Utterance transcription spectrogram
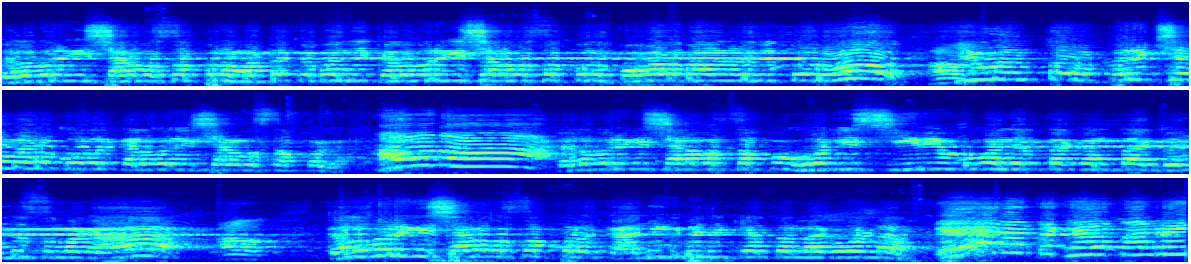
ಕಲಬುರಗಿ ಶರಣಬಸಪ್ಪನ ಮಠಕ್ಕೆ ಬಂದು ಕಲಬುರಗಿ ಶರಣಬಸಪ್ಪನ ಪವಾಡ ಬಾಳ ನಡೆದಿದ್ದವರು ಇವ್ರಂತವ್ರು ಪರೀಕ್ಷೆ ಮಾಡಕ್ ಹೋದ್ರೆ ಕಲಬುರಗಿ ಶರಣಬಸಪ್ಪಗ ಹೌದಾ. ಕಲಬುರಗಿ ಶರಣಬಸಪ್ಪ ಹೋಗಿ ಸೀರೆ ಉಟ್ಕೊಂಡಿರ್ತಕ್ಕಂತ ಗಂಡಸ ಮಗ. ಕಲಬುರಗಿ ಶರಣಬಸಪ್ಪನ ಕಾಲಿಗೆ ಬಿದ್ದಕ್ಕೆ ಅಂತ ನಗವಣ್ಣ. ಏನಂತ ಕೇಳ್ತಾನ್ರಿ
